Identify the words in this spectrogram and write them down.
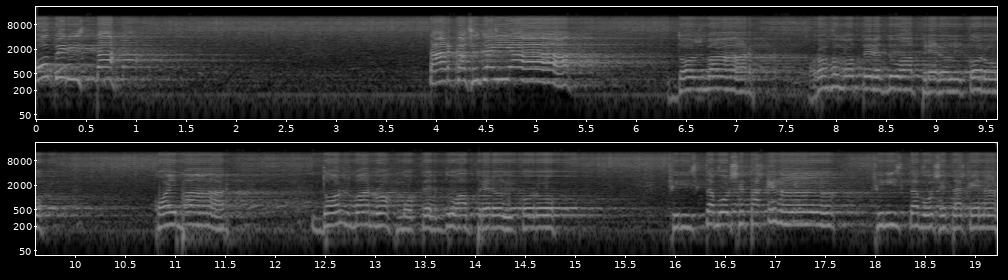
ও ফেরেশতা, তার কাছে যাইয়া দশবার রহমতের দোয়া প্রেরণ করো। কয়বার দশবার রহমতের দোয়া প্রেরণ করো। ফিরিস্তা বসে থাকে না, ফিরিস্তা বসে থাকে না।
